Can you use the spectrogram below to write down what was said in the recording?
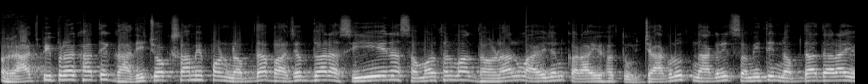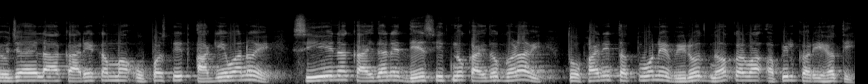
રાજપીપળા ખાતે ગાંધી ચોક સામે પણ નબદા ભાજપ દ્વારા સીએના સમર્થનમાં ધરણાનું આયોજન કરાયું હતું. જાગૃત નાગરિક સમિતિ નબદા દ્વારા યોજાયેલા આ કાર્યક્રમમાં ઉપસ્થિત આગેવાનોએ સીએના કાયદાને દેશહિતનો કાયદો ગણાવી તોફાની તત્વોને વિરોધ ન કરવા અપીલ કરી હતી.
